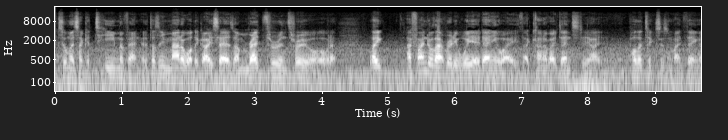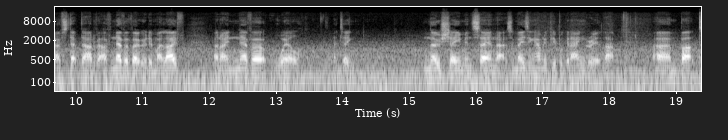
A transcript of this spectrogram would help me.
it's almost like a team event. It doesn't even matter what the guy says. I'm red through and through or whatever. Like I find all that really weird anyway, that kind of identity. I, politics isn't my thing. I've stepped out of it. I've never voted in my life and I never will. I take no shame in saying that. It's amazing how many people get angry at that, um, but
